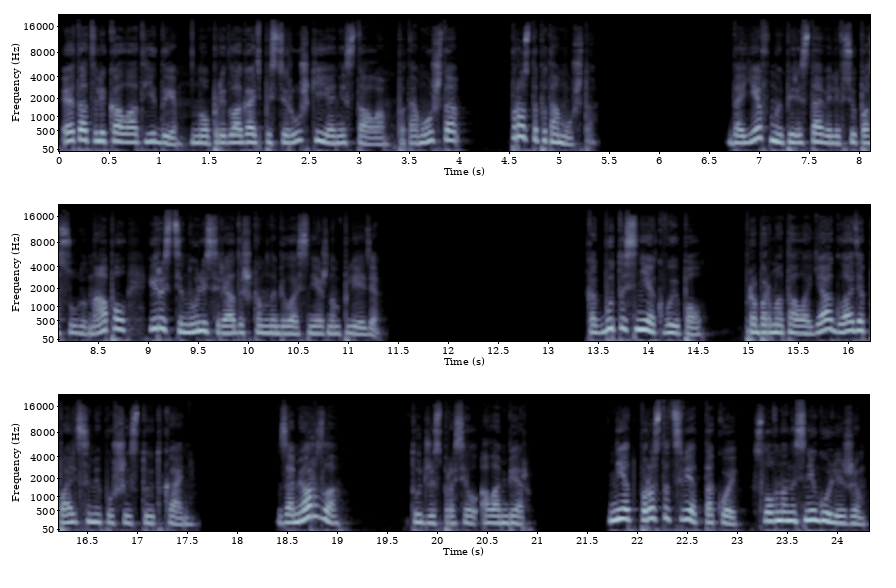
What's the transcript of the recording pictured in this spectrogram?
Это отвлекало от еды, но предлагать постирушки я не стала, потому что... Просто потому что. Доев, мы переставили всю посуду на пол и растянулись рядышком на белоснежном пледе. «Как будто снег выпал», – пробормотала я, гладя пальцами пушистую ткань. «Замерзла?» – тут же спросил Аламбер. Нет, просто цвет такой, словно на снегу лежим.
